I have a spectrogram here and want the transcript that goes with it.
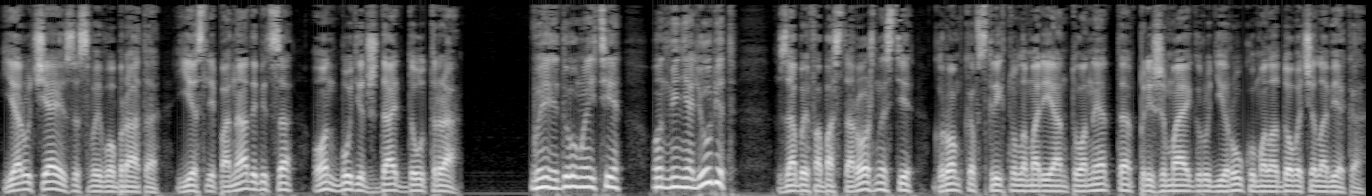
Я ручаюсь за своего брата. Если понадобится, он будет ждать до утра». «Вы думаете, он меня любит?» Забыв об осторожности, громко вскрикнула Мария Антуанетта, прижимая к груди руку молодого человека.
